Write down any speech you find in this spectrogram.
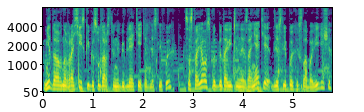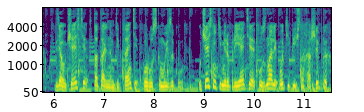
Недавно в Российской государственной библиотеке для слепых состоялось подготовительное занятие для слепых и слабовидящих для участия в тотальном диктанте по русскому языку. Участники мероприятия узнали о типичных ошибках,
